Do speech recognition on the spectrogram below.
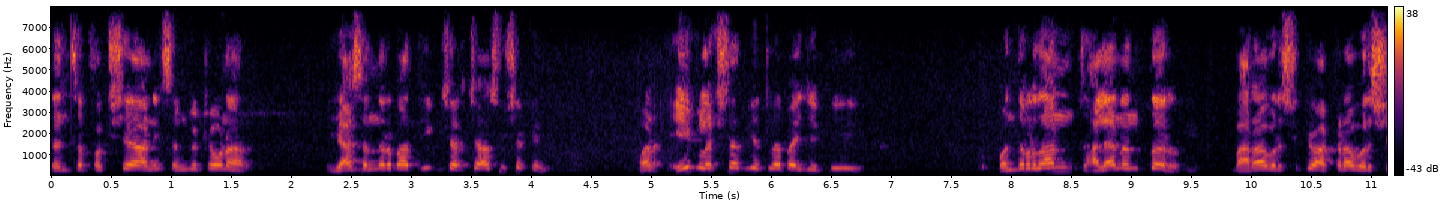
त्यांचा पक्ष आणि संघ ठेवणार या संदर्भात ही चर्चा असू शकेल. पण एक लक्षात घेतलं पाहिजे की पंतप्रधान झाल्यानंतर बारा वर्ष किंवा अकरा वर्ष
